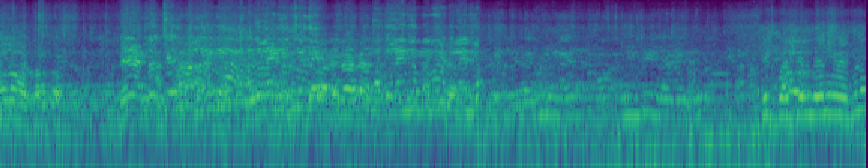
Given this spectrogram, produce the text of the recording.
లో నీకు పద్దెనిమిది ఏళ్ళు ఇప్పుడు?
